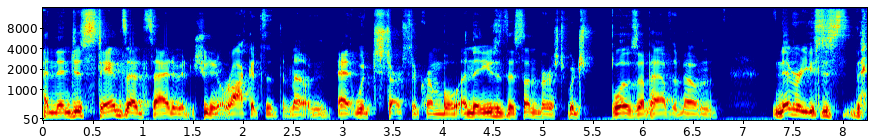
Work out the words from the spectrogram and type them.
and then just stands outside of it shooting rockets at the mountain, at, which starts to crumble, and then uses the sunburst, which blows up half the mountain. Never uses the,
